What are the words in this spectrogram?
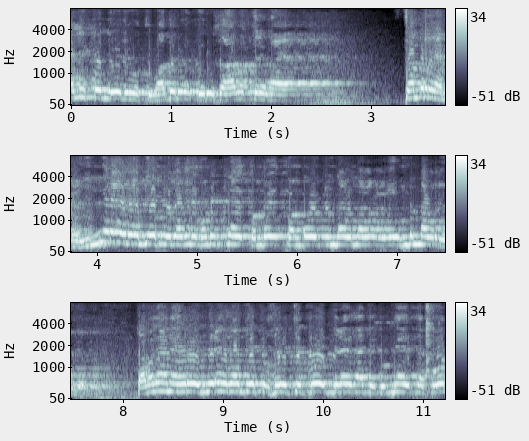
അലിപ്പം നേടി വെക്കും. അതൊരു ഒരു സാർവത്രികമായ സമ്പ്രദായം ഇന്ദിരാഗാന്ധിയെ പോലെ അങ്ങനെ കൊണ്ടിട്ട് കൊണ്ട് കൊണ്ടുപോയിട്ടുണ്ടാവുന്ന ഉണ്ടെന്നവരുണ്ട് കമലാ നെഹ്റു ഇന്ദിരാഗാന്ധിയെ പ്രസവിച്ചപ്പോൾ ഇന്ദിരാഗാന്ധി കുഞ്ഞായിരുന്നപ്പോൾ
